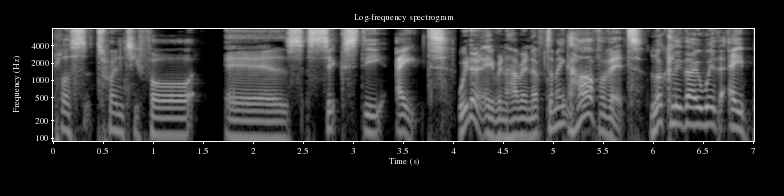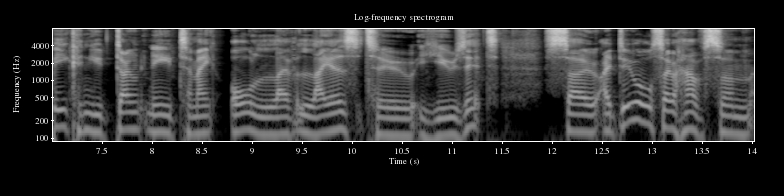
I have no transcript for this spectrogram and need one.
plus 24 is 68. We don't even have enough to make half of it. Luckily though, with a beacon, you don't need to make all layers to use it. So I do also have some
